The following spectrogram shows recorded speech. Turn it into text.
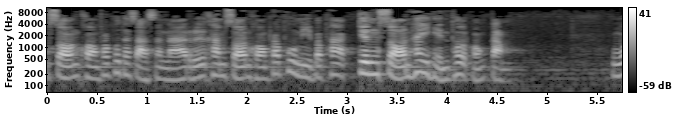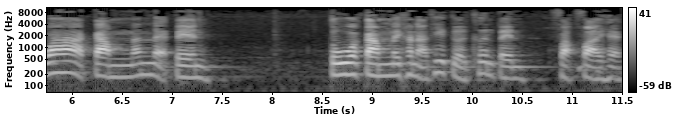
ำสอนของพระพุทธศาสนา หรือคำสอนของพระผู้มีพระภาคจึงสอนให้เห็นโทษของกรรม ว่ากรรมนั่นแหละเป็นตัวกรรมในขณะที่เกิดขึ้นเป็นฝักฝ่ายแห่ง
